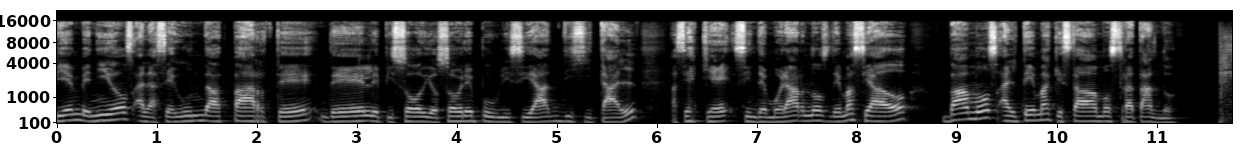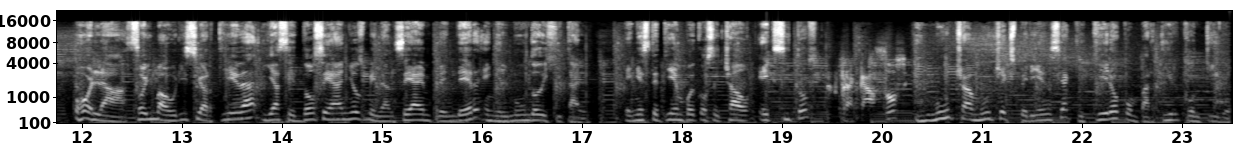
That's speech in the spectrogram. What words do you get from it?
Bienvenidos a la segunda parte del episodio sobre publicidad digital. Así es que, sin demorarnos demasiado, vamos al tema que estábamos tratando. Hola, soy Mauricio Artieda y hace 12 años me lancé a emprender en el mundo digital. En este tiempo he cosechado éxitos, fracasos y mucha, mucha experiencia que quiero compartir contigo.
